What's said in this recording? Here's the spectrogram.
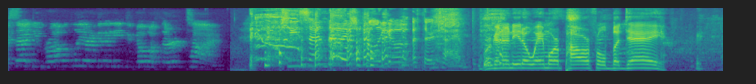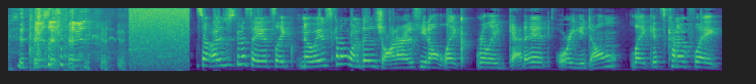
said you probably are gonna need to go a third time. She said that I should probably go a third time. We're gonna need a way more powerful bidet. so I was just gonna say it's like no wave's kind of one of those genres you don't like really get it or you don't. Like it's kind of like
